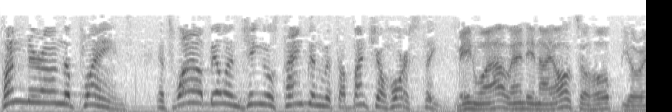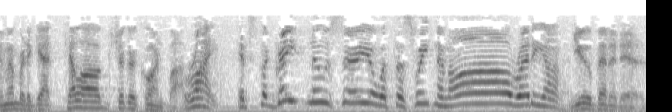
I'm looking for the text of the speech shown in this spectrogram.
Thunder on the Plains. It's Wild Bill and Jingles tangling with a bunch of horse thieves. Meanwhile, Andy and I also hope you'll remember to get Kellogg Sugar Corn Pops. Right. It's the great new cereal with the sweetening already on it. You bet it is.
